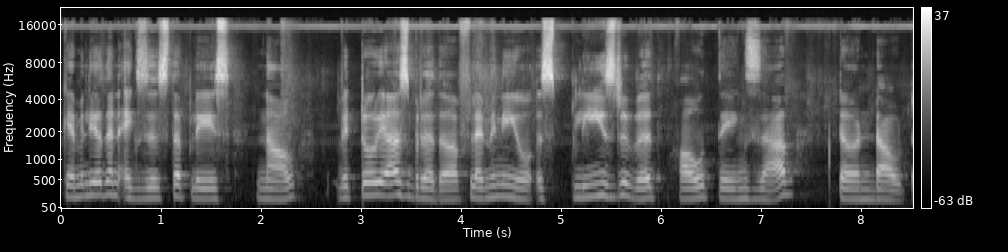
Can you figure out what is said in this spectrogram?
Camillo then exits the place. Now, Victoria's brother Flamineo is pleased with how things have turned out.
